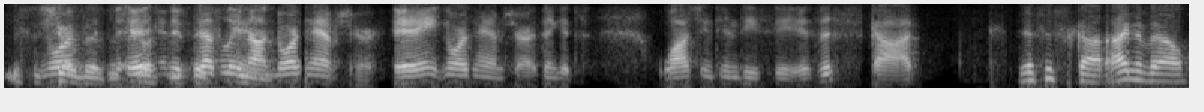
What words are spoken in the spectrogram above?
This is North, show business. it- and it's definitely 16. not North Hampshire. It ain't North Hampshire. I think it's Washington D.C. Is this Scott? This is Scott. Hi, Novell.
